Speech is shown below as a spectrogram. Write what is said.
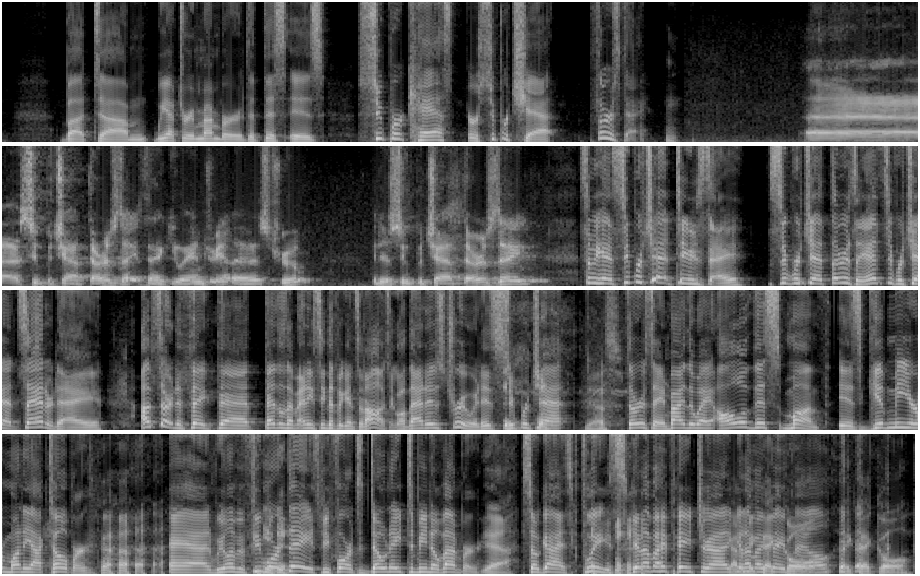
but um, we have to remember that this is Super Cast or Super Chat Thursday. Uh, Super Chat Thursday. Thank you, Andrea. That is true. It is Super Chat Thursday. So we had Super Chat Tuesday, Super Chat Thursday, and Super Chat Saturday. I'm starting to think that that doesn't have any significance at all. It's like, well, that is true. It is Super Chat Yes. Thursday. And by the way, all of this month is Give Me Your Money October. and we only have a few more days before it's Donate to Me November. Yeah. So, guys, please get on my Patreon, Gotta get on my that goal. PayPal. Make that goal.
